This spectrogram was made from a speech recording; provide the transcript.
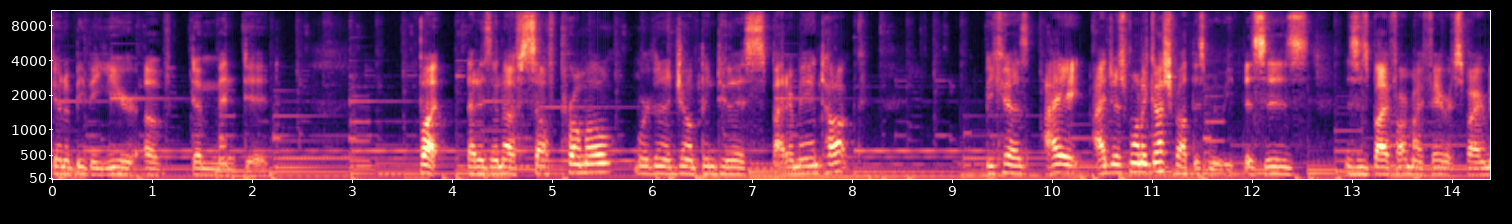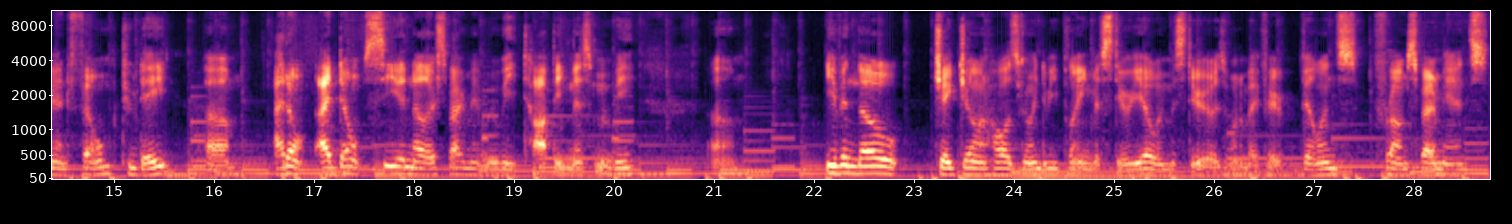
going to be the year of Demented. But that is enough self promo. We're going to jump into this Spider Man talk because I I just want to gush about this movie. This is this is by far my favorite Spider-Man film to date. Um, I don't I don't see another Spider-Man movie topping this movie. Um, even though Jake Gyllenhaal is going to be playing Mysterio, and Mysterio is one of my favorite villains from Spider-Man's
